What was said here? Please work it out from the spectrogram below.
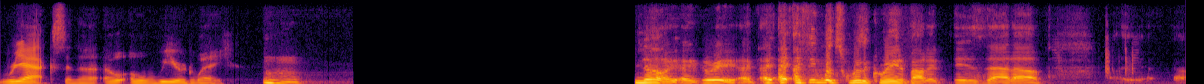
reacts in a, a, a weird way. hmm No, I, I agree. I, I I think what's really great about it is that uh, uh,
